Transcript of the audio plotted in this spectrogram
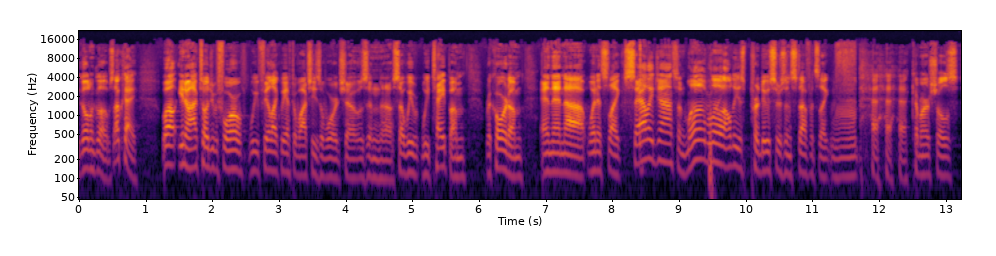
The Golden Globes. Okay. Well, you know, I've told you before, we feel like we have to watch these award shows, and uh, so we, we tape them, record them, and then uh, when it's like Sally Johnson, blah, blah, all these producers and stuff, it's like commercials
